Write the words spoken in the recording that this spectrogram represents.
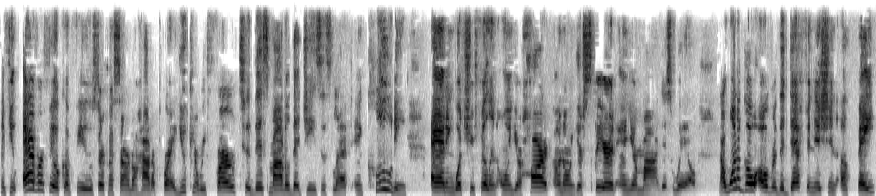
if you ever feel confused or concerned on how to pray, you can refer to this model that Jesus left, including adding what you're feeling on your heart and on your spirit and your mind as well. And I want to go over the definition of faith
